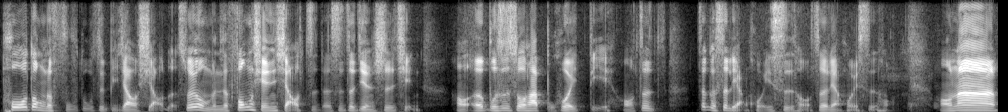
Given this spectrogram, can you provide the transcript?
波动的幅度是比较小的，所以我们的风险小指的是这件事情哦，而不是说它不会跌哦，这这个是两回事哦，这两回事哦。哦，那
